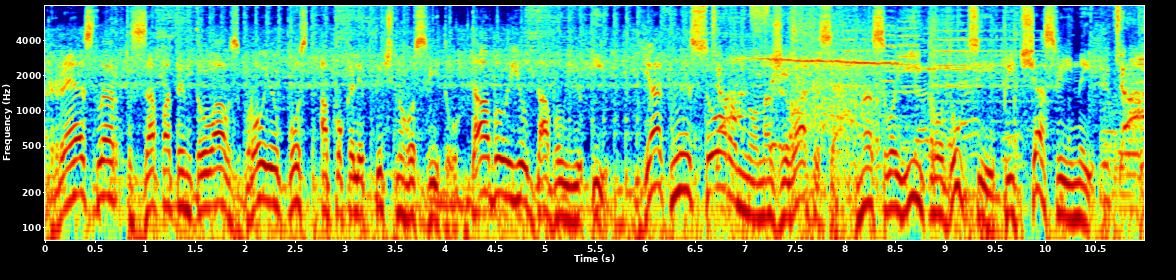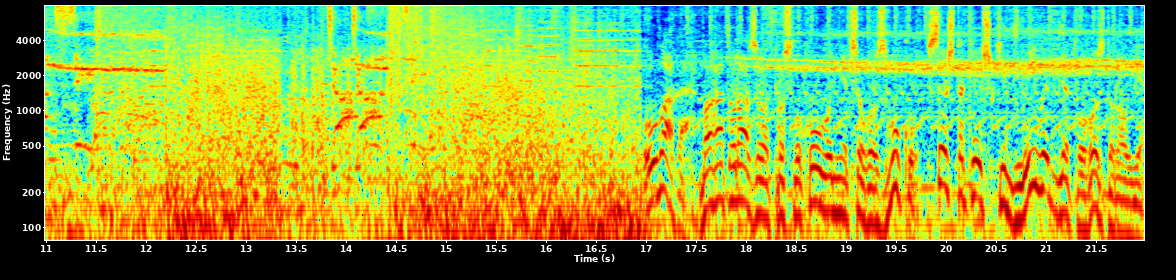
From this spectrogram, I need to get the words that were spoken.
Реслер запатентував зброю постапокаліптичного світу WWE. Як не соромно наживатися на своїй продукції під час війни. John C. Увага! Багаторазове прослуховування цього звуку все ж таки шкідливе для твого здоров'я.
